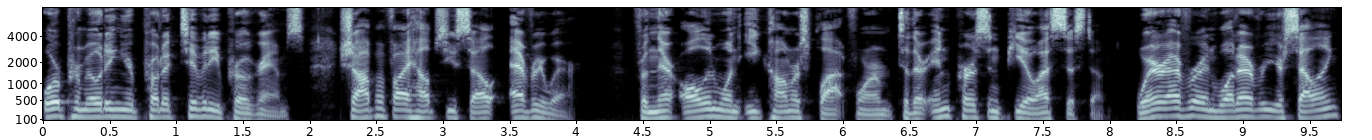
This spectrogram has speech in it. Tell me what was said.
or promoting your productivity programs, Shopify helps you sell everywhere. From their all in one e commerce platform to their in person POS system, wherever and whatever you're selling,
